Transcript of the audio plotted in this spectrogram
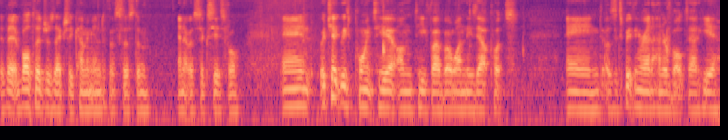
that voltage was actually coming into the system and it was successful. And we checked these points here on T501, these outputs, and I was expecting around 100 volts out here,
